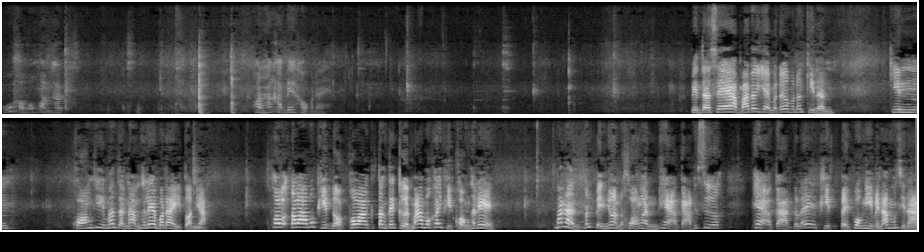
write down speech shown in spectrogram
โอ้เขาบอกห่อนครับ อนถ้าคับได้เขาก็ได้เป็นตาแซ่บมาเด้อใหญ่มาเด้อมาเด้อกินอัน กินของที่มาจากน้ำทะเลบ่ได้ตอนเนี้ยเพราะตะว่าบ่ผิดดอก เพราะว่าตั้งแต่เกิดมาบ่เคยผิดของทะเลมันนั่นมันเป็นย้อนของอันแพ้อากาศที่ซื่อแพ้อากาศก็เลยผิดไปพวกนี้ไปน้ำจังซี่นะ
